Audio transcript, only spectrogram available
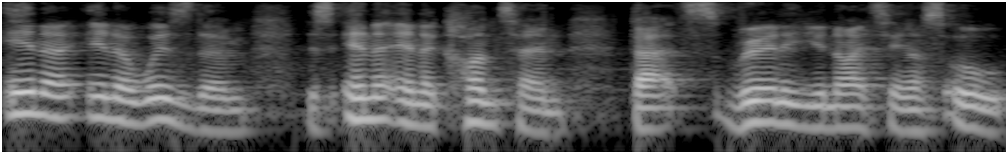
inner, inner wisdom, this inner, inner content that's really uniting us all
